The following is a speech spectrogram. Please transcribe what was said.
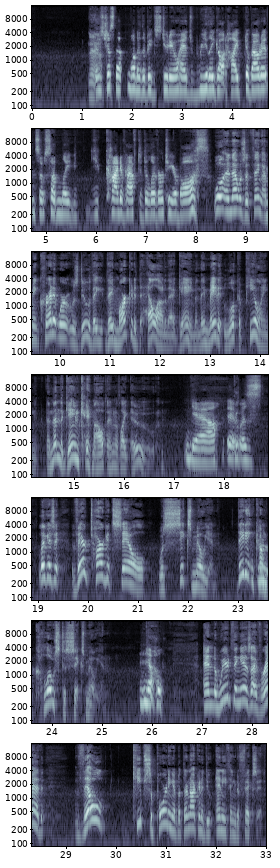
Yeah. It was just that one of the big studio heads really got hyped about it and so suddenly you kind of have to deliver to your boss. Well, and that was the thing. I mean, credit where it was due. They they marketed the hell out of that game, and they made it look appealing. And then the game came out, and it was like, ooh. Yeah, it was Like I said, their target sale was six million. They didn't come mm. close to six million. no. And the weird thing is, I've read they'll keep supporting it, but they're not going to do anything to fix it.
